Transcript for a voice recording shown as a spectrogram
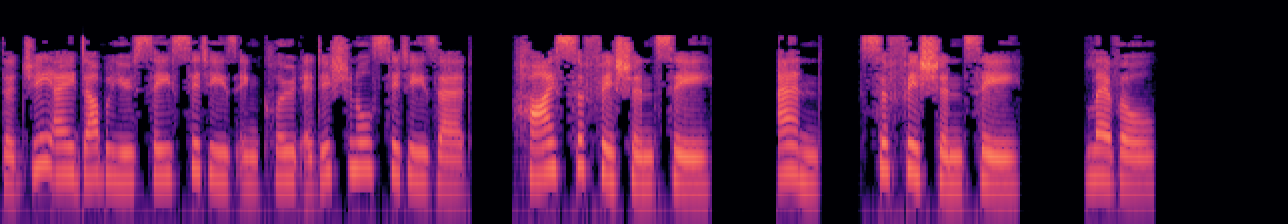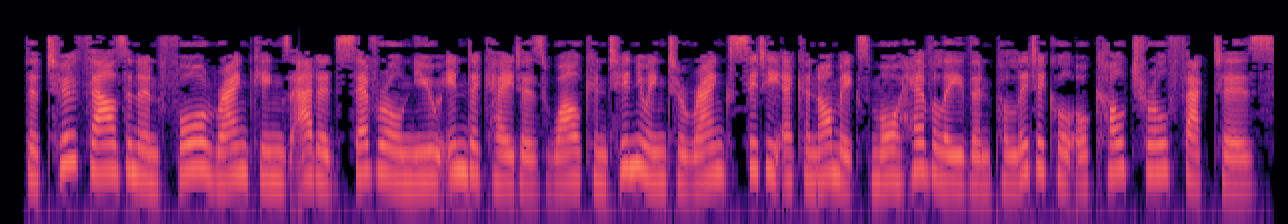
The GAWC cities include additional cities at high sufficiency and sufficiency level. The 2004 rankings added several new indicators while continuing to rank city economics more heavily than political or cultural factors.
